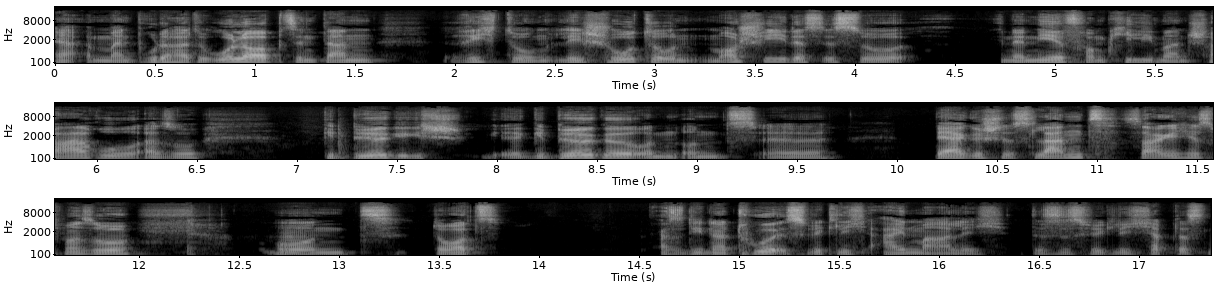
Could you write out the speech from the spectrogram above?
ja, mein Bruder hatte Urlaub, sind dann Richtung Leshoto und Moshi, das ist so in der Nähe vom Kilimanjaro, also gebirgisch, äh, Gebirge und, und äh, bergisches Land, sage ich jetzt mal so. Mhm. Und dort, also die Natur ist wirklich einmalig. Das ist wirklich, ich habe das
